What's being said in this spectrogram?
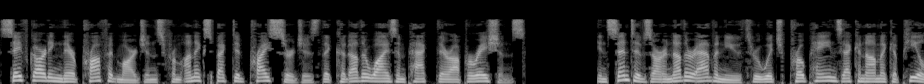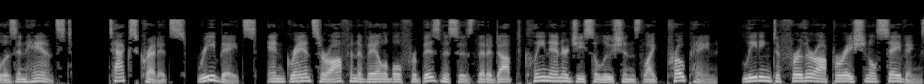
safeguarding their profit margins from unexpected price surges that could otherwise impact their operations. Incentives are another avenue through which propane's economic appeal is enhanced. Tax credits, rebates, and grants are often available for businesses that adopt clean energy solutions like propane, leading to further operational savings.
